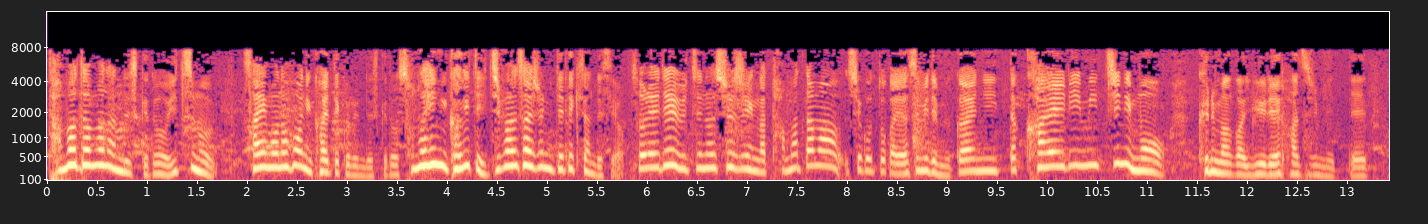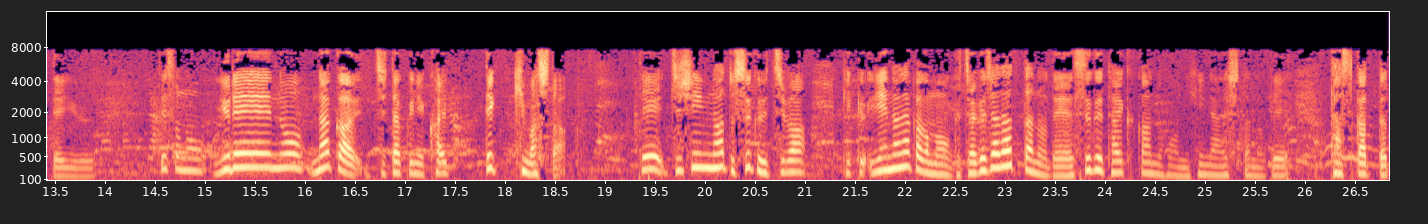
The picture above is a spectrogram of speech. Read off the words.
たまたまなんですけど、いつも最後の方に帰ってくるんですけど、その日に限って一番最初に出てきたんですよ。それでうちの主人がたまたま仕事が休みで迎えに行った帰り道にも車が揺れ始めてっていう。で、その揺れの中、自宅に帰ってきました。で、地震の後すぐうちは結局家の中がもうぐちゃぐちゃだったので、すぐ体育館の方に避難したので、助かったっ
